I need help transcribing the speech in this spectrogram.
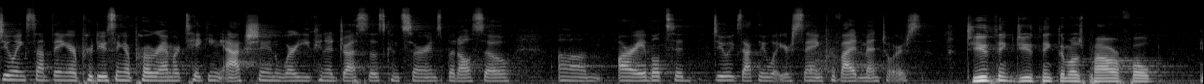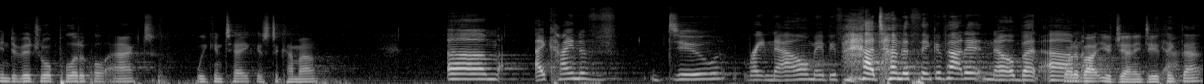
doing something or producing a program or taking action where you can address those concerns but also um, are able to do exactly what you're saying, provide mentors. Do you think, do you think the most powerful individual political act we can take is to come out? Um, I kind of do right now. Maybe if I had time to think about it, no. But um, what about you, Jenny? Do you yeah. think that?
